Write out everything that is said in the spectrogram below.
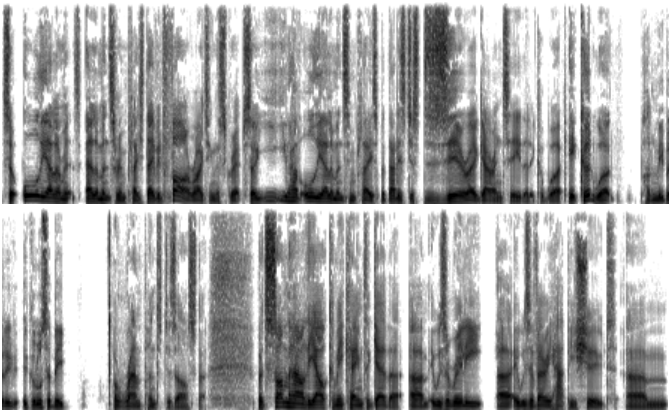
So all the elements elements are in place. David Farr writing the script. So you, have all the elements in place, but that is just zero guarantee that it could work. It could work, pardon me, but it, it could also be a rampant disaster. But somehow the alchemy came together. Um, it was a really, uh, it was a very happy shoot. Um,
